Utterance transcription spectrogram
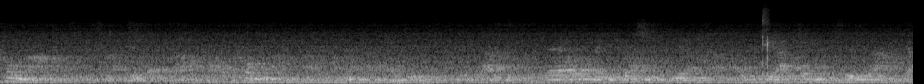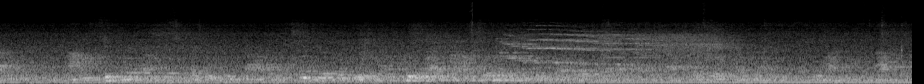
เข้ามาติดต่อค้าขายเข้ามาทำงานอยู่นะครับแล้วในย่านนี้อยุธยาก็เป็นศูนย์กลางจากทางทิศเหนือไปสู่ทิศใต้ทิศเหนือก็คือขึ้นไปทางบริเวณประเทศไทยปัจจุบันนะครับเป็นแหล่งซึ่งมีข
